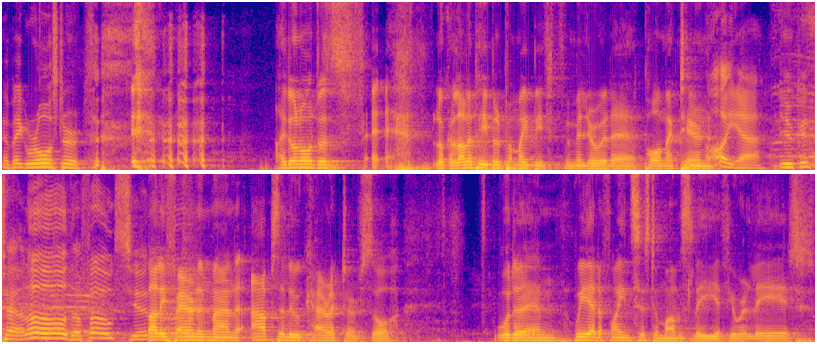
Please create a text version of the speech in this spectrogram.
A big roaster. I don't know. Does uh, look a lot of people might be familiar with uh, Paul McTiernan. oh, yeah. You can tell all the folks you Ballyfarnon man, absolute character. So, would um, we had a fine system? Obviously, if you were late,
